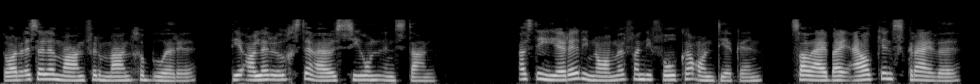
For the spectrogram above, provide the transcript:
daar is hulle man vir man gebore, die allerhoogste huis Sion in stand. Als de Heere die name van die volken aanteken, zal hij bij elkeen schrijven,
